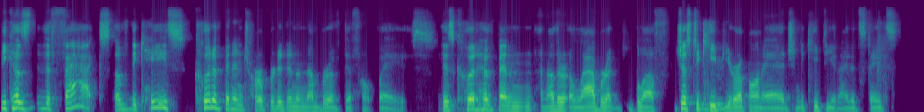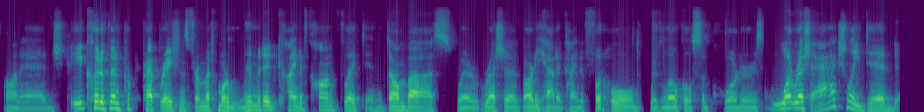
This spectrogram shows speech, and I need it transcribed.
because the facts of the case could have been interpreted in a number of different ways. This could have been another elaborate bluff just to keep mm-hmm. Europe on edge and to keep the United States on edge. It could have been pre- preparations for a much more limited kind of conflict in Donbass where Russia already had a kind of foothold with local supporters. What Russia actually did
